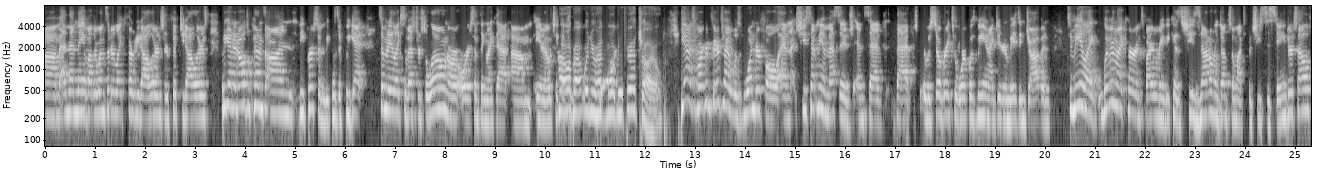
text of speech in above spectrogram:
Um, and then they have other ones that are like thirty dollars or fifty dollars. But again, it all depends on the person because if we get somebody like Sylvester Stallone or or something like that, um, you know, to How about when you had Morgan Fairchild? Yes, Morgan Fairchild was wonderful. And she sent me a message and said that it was so great to work with me and I did an amazing job. And to me, like women like her inspire me because she's not only done so much, but she's sustained herself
